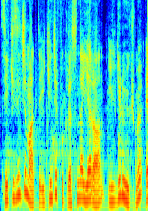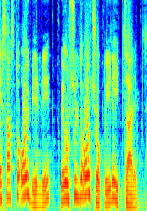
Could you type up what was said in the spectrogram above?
8. madde 2. fıkrasında yer alan ilgili hükmü esaslı oy birliği ve usulde oy çokluğu ile iptal etti.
